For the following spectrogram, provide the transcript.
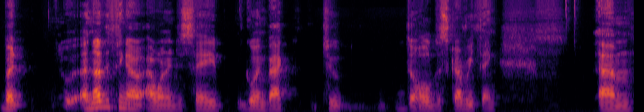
But another thing I, I wanted to say, going back to the whole discovery thing, um,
